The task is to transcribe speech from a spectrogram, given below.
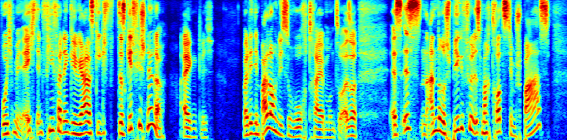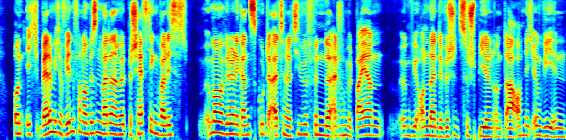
Wo ich mir echt in FIFA denke, ja, das geht, das geht viel schneller eigentlich. Weil die den Ball auch nicht so hoch treiben und so. Also, es ist ein anderes Spielgefühl, es macht trotzdem Spaß und ich werde mich auf jeden Fall noch ein bisschen weiter damit beschäftigen, weil ich es immer mal wieder eine ganz gute Alternative finde, einfach mit Bayern irgendwie Online-Division zu spielen und da auch nicht irgendwie in,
